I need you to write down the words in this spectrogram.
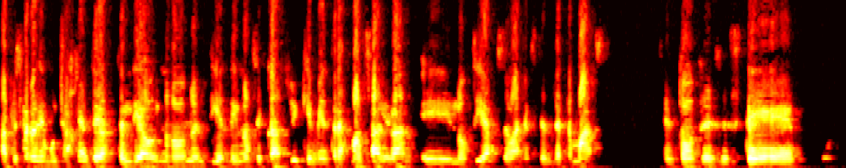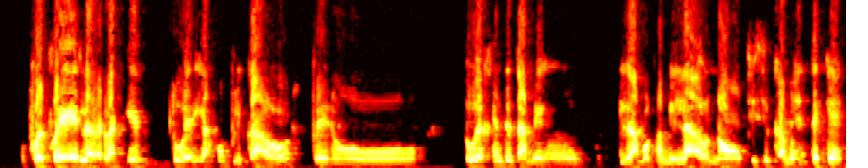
a pesar de que mucha gente hasta el día de hoy no, no entiende y no hace caso y que mientras más salgan, eh, los días se van a extender más. Entonces, este, fue, fue, la verdad que tuve días complicados, pero tuve gente también, digamos, a mi lado, no físicamente, que,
